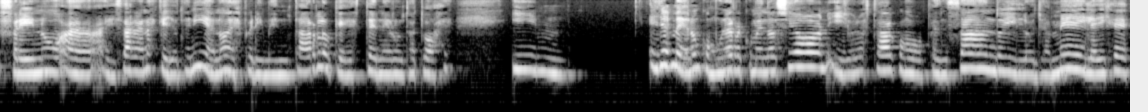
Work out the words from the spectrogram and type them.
freno a, esas ganas que yo tenía, ¿no? De experimentar lo que es tener un tatuaje. Y ellas me dieron como una recomendación y yo lo estaba como pensando y lo llamé y le dije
